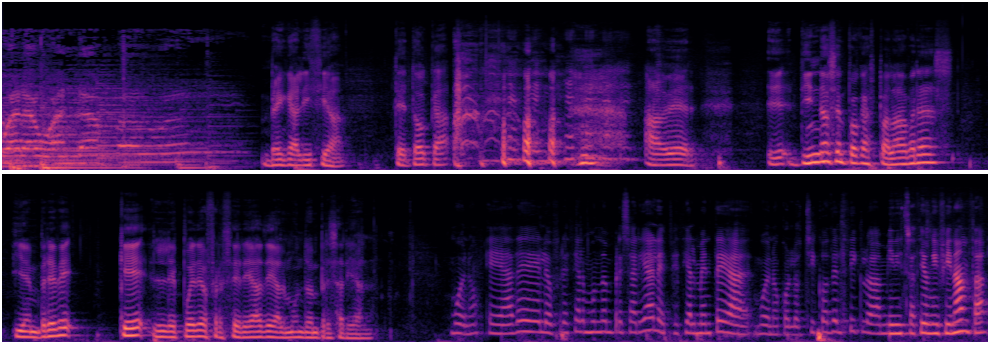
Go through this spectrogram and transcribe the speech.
What a wonderful Venga, Alicia, te toca. a ver, eh, dinos en pocas palabras y en breve qué le puede ofrecer EADE al mundo empresarial. Bueno, EADE le ofrece al mundo empresarial, especialmente bueno, con los chicos del ciclo de Administración y Finanzas,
